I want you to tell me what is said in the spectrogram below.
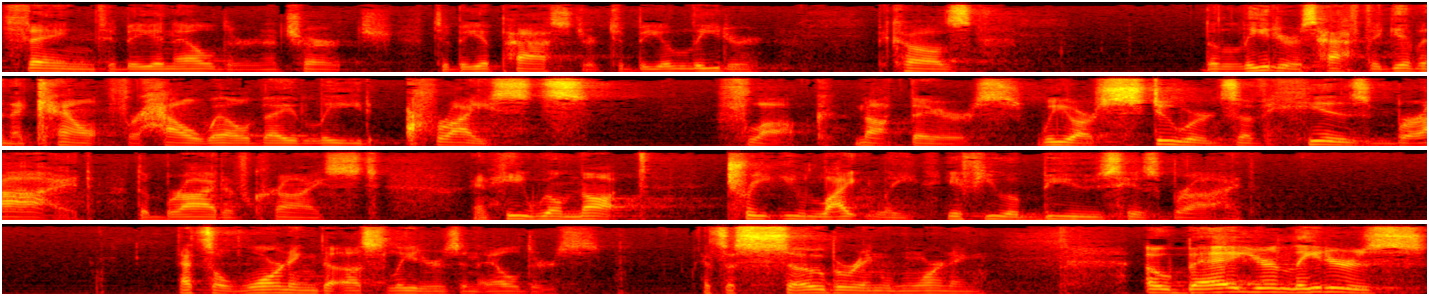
thing to be an elder in a church, to be a pastor, to be a leader, because the leaders have to give an account for how well they lead Christ's flock, not theirs. We are stewards of his bride, the bride of Christ, and he will not treat you lightly if you abuse his bride. That's a warning to us leaders and elders. It's a sobering warning. Obey your leaders,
